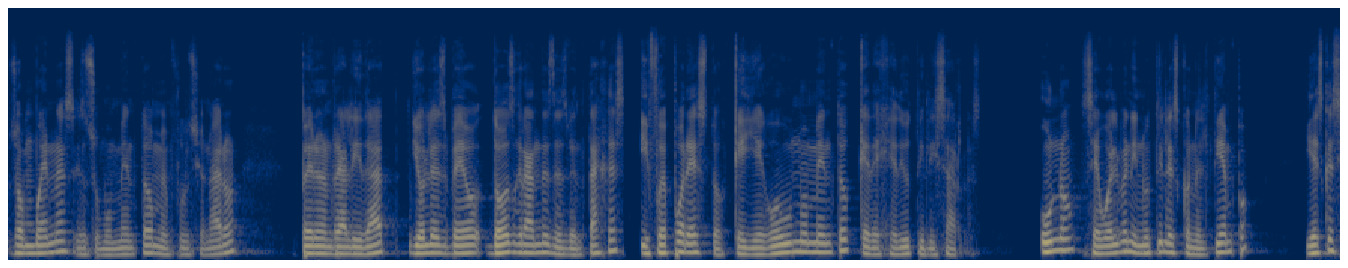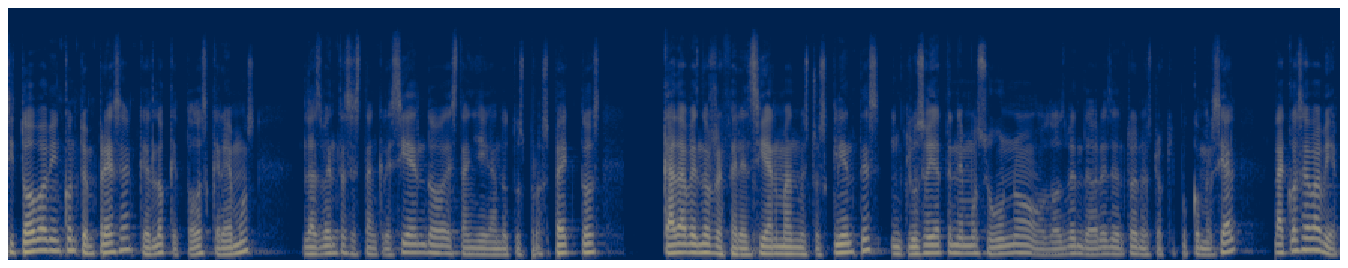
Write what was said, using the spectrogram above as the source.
son buenas, en su momento me funcionaron, pero en realidad yo les veo dos grandes desventajas y fue por esto que llegó un momento que dejé de utilizarlas. Uno, se vuelven inútiles con el tiempo y es que si todo va bien con tu empresa, que es lo que todos queremos, las ventas están creciendo, están llegando tus prospectos, cada vez nos referencian más nuestros clientes, incluso ya tenemos uno o dos vendedores dentro de nuestro equipo comercial, la cosa va bien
